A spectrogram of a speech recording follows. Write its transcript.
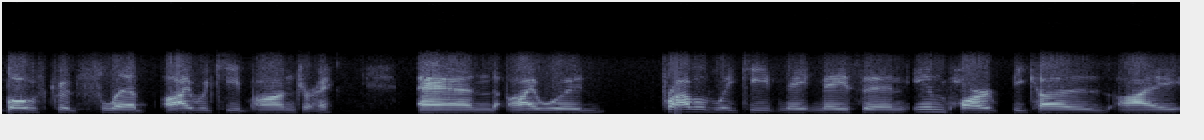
both could flip. I would keep Andre, and I would probably keep Nate Mason in part because I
